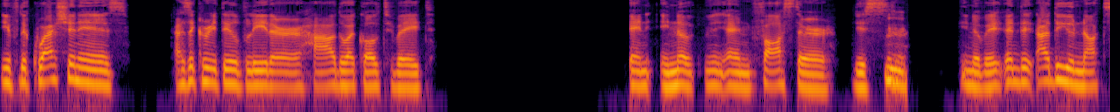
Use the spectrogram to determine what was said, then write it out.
if the question is, as a creative leader, how do I cultivate and, and foster this mm. innovation and how do you not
